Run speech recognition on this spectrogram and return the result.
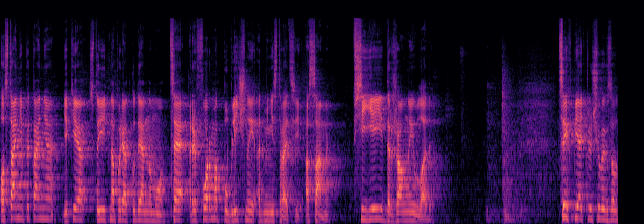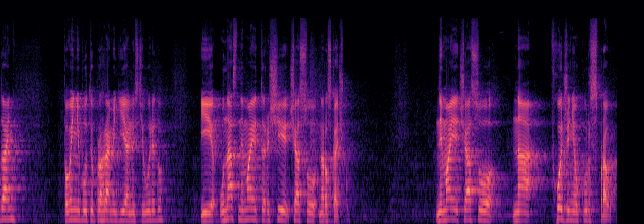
останнє питання, яке стоїть на порядку денному, це реформа публічної адміністрації, а саме всієї державної влади. Цих п'ять ключових завдань повинні бути в програмі діяльності уряду. І у нас немає товариші, часу на розкачку. Немає часу на входження в курс справ.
